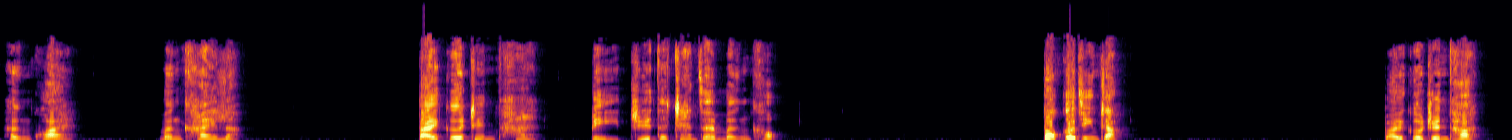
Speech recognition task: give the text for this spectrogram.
很快，门开了。白鸽侦探笔直的站在门口。报告警长。白鸽侦探，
